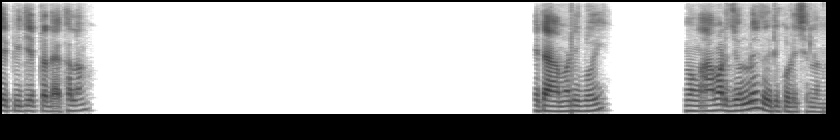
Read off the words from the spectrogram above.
যে পিডিএফটা দেখালাম। এটা আমারই বই। এবং আমার জন্যই তৈরি করেছিলাম।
